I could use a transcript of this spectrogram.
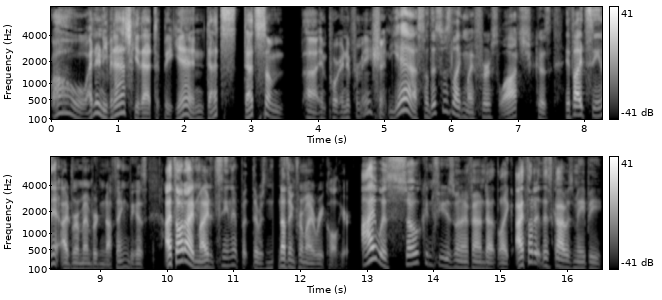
Oh, I didn't even ask you that to begin. That's that's some uh, important information. Yeah, so this was like my first watch because if I'd seen it, I'd remembered nothing because I thought I might have seen it, but there was nothing from my recall here. I was so confused when I found out. Like, I thought it, this guy was maybe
